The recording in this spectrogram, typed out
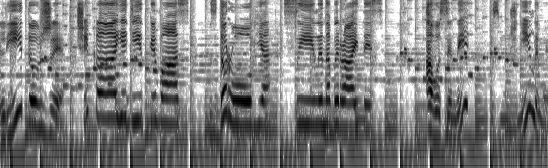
Літо вже чекає, дітки, вас. Здоров'я, сили набирайтесь. А восени змужнілими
